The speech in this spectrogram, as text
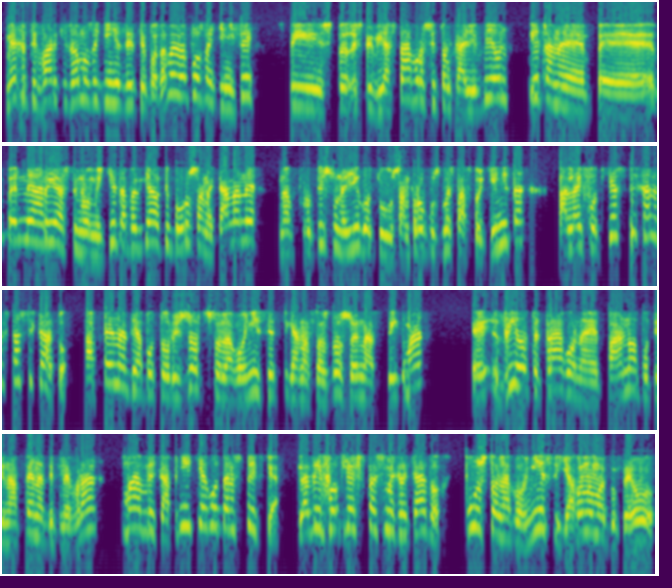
Μέχρι τη Βάρκιζα όμως δεν κινείται τίποτα. Βέβαια, πώς να κινηθεί, στη, στο- στη διασταύρωση των καλυβίων ήταν ε, ε, νεαροί αστυνομικοί, τα παιδιά ότι μπορούσαν να κάνανε να φροντίσουν λίγο τους ανθρώπους μέσα στα αυτοκίνητα, αλλά οι φωτιές είχαν φτάσει κάτω. Απέναντι από το ριζόρτ στο Λαγονίσι, έτσι για να σας δώσω ένα στίγμα, ε, δύο τετράγωνα επάνω από την απέναντι πλευρά, μαύρη καπνή και έγονταν σπίτια. Δηλαδή η φωτιά έχει φτάσει μέχρι κάτω. Πού στο Λαγονίσι, για όνομα του Θεού.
